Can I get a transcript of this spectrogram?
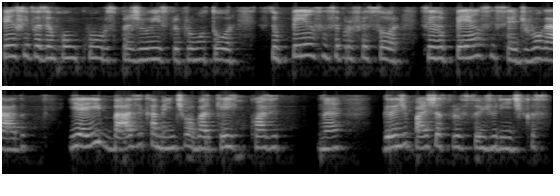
pensa em fazer um concurso para juiz, para promotor, se tu pensa em ser professor, se tu pensa em ser advogado, e aí basicamente eu abarquei quase, né, grande parte das profissões jurídicas,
